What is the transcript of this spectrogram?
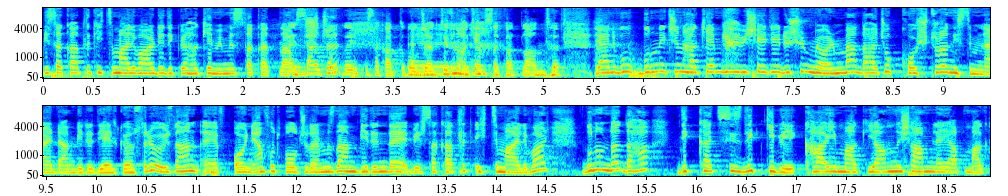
bir sakatlık ihtimali var dedik ve hakemimiz Ay sakatlanmıştı. sen çok garip bir sakatlık olacak dedin hakem sakatlandı. Yani bu bunun için hakem gibi bir şey diye düşünmüyorum. Ben daha çok koşturan isimlerden biri diye gösteriyor. O yüzden e, oynayan futbolcularımızdan birinde bir sakatlık ihtimali var. Bunun da daha dikkatsizlik gibi kaymak, yanlış hamle yapmak,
